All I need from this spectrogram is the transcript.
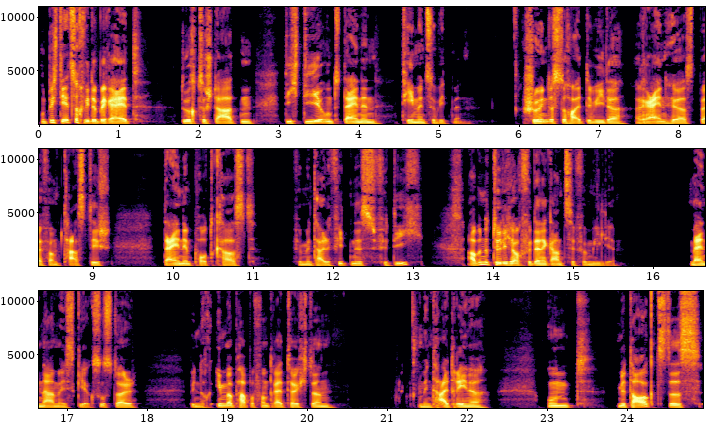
und bist jetzt auch wieder bereit, durchzustarten, dich dir und deinen Themen zu widmen. Schön, dass du heute wieder reinhörst bei Fantastisch, deinem Podcast für mentale Fitness, für dich aber natürlich auch für deine ganze Familie. Mein Name ist Georg Sustal, bin noch immer Papa von drei Töchtern, Mentaltrainer und mir taugt dass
